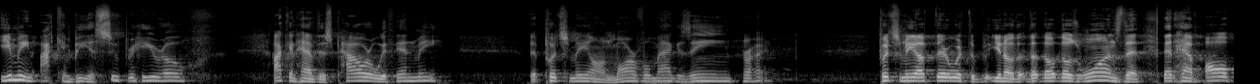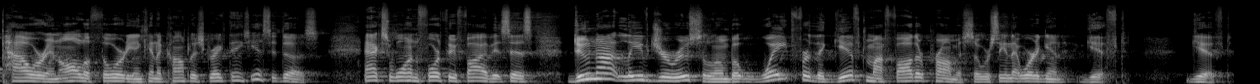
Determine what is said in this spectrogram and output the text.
you mean I can be a superhero? I can have this power within me that puts me on Marvel magazine, right? Puts me up there with the, you know, the, the, those ones that, that have all power and all authority and can accomplish great things. Yes, it does. Acts 1 4 through 5, it says, Do not leave Jerusalem, but wait for the gift my father promised. So we're seeing that word again gift. Gift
